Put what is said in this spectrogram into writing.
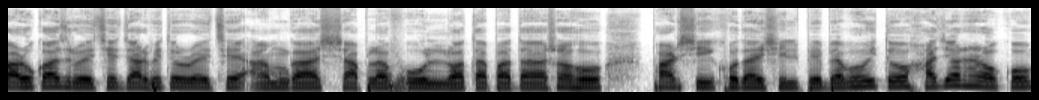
কারুকাজ রয়েছে, যার ভেতর রয়েছে আম গাছ, শাপলা ফুল লতা পাতা সহ ফার্সি খোদাই শিল্পে ব্যবহৃত হাজার রকম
